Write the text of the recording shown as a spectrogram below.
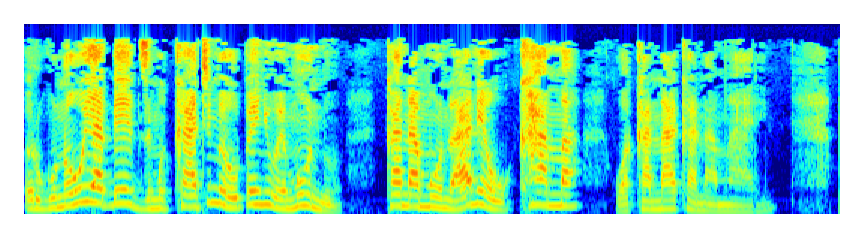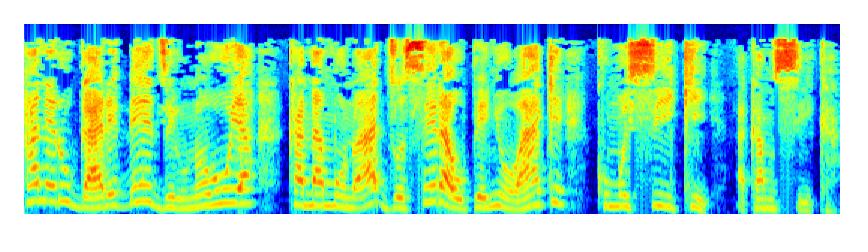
runouya bedzi mukati meupenyu hwemunhu kana munhu ane ukama hwakanaka namwari. Pane rugare bedzi runouya kana munhu adzosera upenyu hwake kumusiki akamusika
